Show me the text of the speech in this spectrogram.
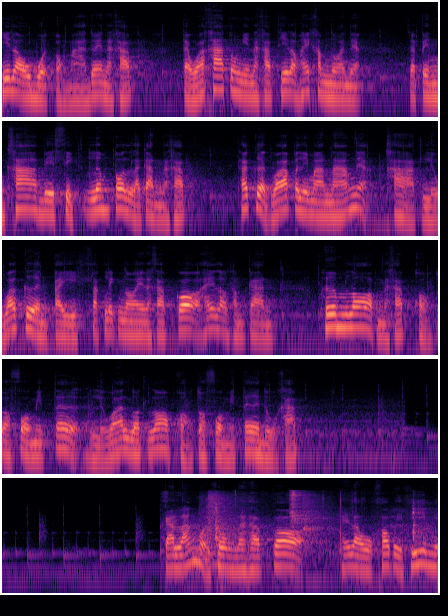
ที่เราบดออกมาด้วยนะครับ แต่ว่าค่าตรงนี้นะครับที่เราให้คำนวณเนี่ยจะเป็นค่าเบสิกเริ่มต้นละกันนะครับ ถ้าเกิดว่าปริมาณน้ำเนี่ยขาดหรือว่าเกินไปสักเล็กน้อยนะครับ ก็ให้เราทำการเพิ่มรอบนะครับของตัวโฟมิเตอร์หรือว่าลดรอบของตัวโฟมิเตอร์ดูครับ การล้างหัวชงนะครับก็ให้เราเข้าไปที่เม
